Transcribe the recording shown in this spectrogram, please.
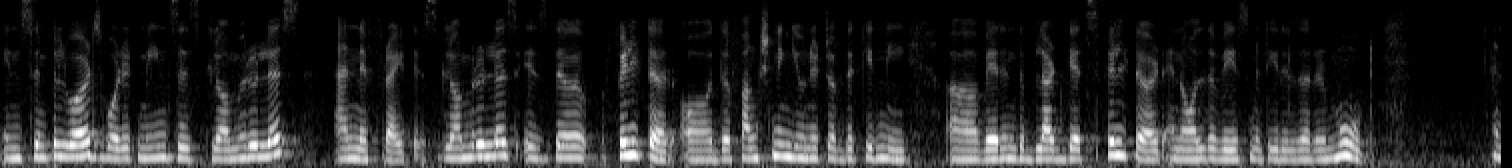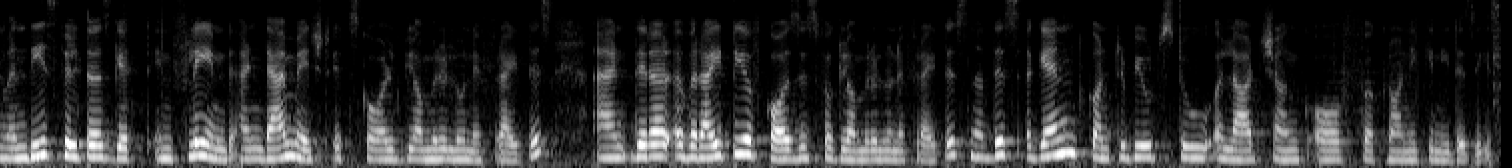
In simple words, what it means is glomerulus and nephritis. Glomerulus is the filter or the functioning unit of the kidney uh, wherein the blood gets filtered and all the waste materials are removed. And when these filters get inflamed and damaged, it's called glomerulonephritis. And there are a variety of causes for glomerulonephritis. Now, this again contributes to a large chunk of uh, chronic kidney disease.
